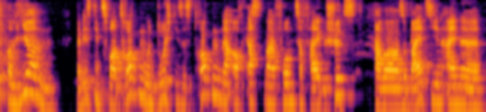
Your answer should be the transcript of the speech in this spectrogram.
verlieren, dann ist die zwar trocken und durch dieses Trockene auch erstmal vorm Zerfall geschützt. Aber sobald Sie in eine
